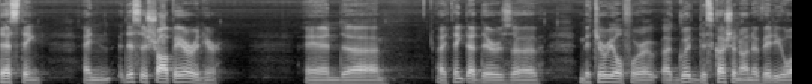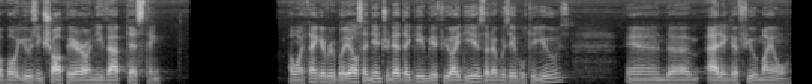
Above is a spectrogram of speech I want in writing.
testing and this is shop air in here. And uh, I think that there's uh, material for a, a good discussion on a video about using shop air on EVAP testing. I want to thank everybody else on the internet that gave me a few ideas that I was able to use and um, adding a few of my own.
